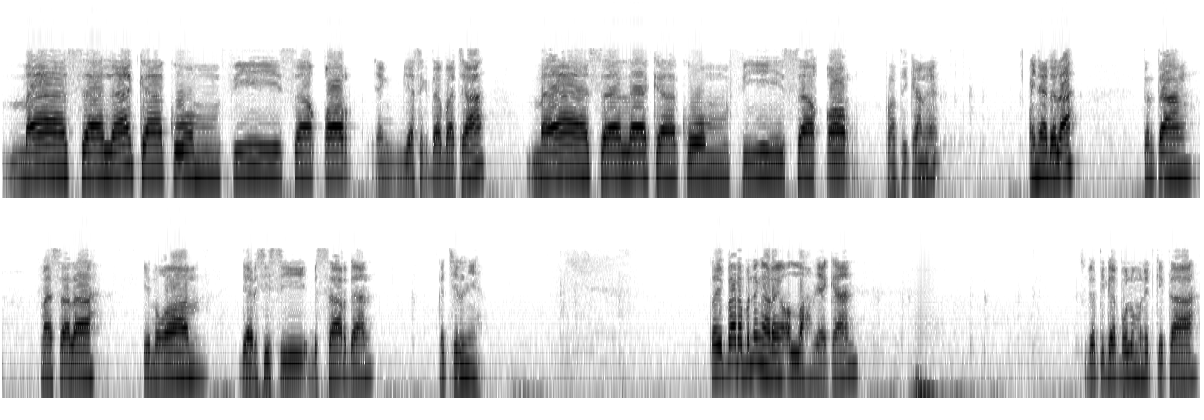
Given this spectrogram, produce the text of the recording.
Ma salakakum fi saqar. Yang biasa kita baca Ma salakakum fi saqar. Perhatikan ya. Ini adalah tentang masalah idgham dari sisi besar dan kecilnya. Tapi para pendengar yang Allah muliakan, sudah 30 menit kita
